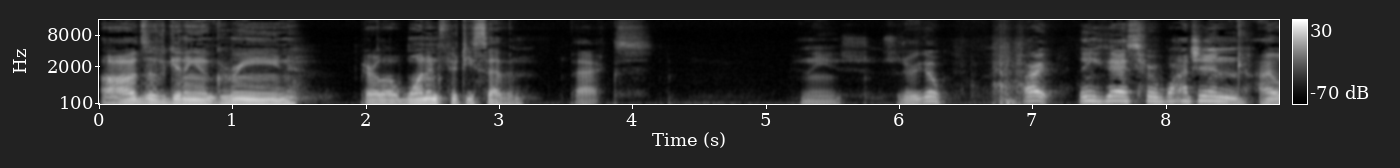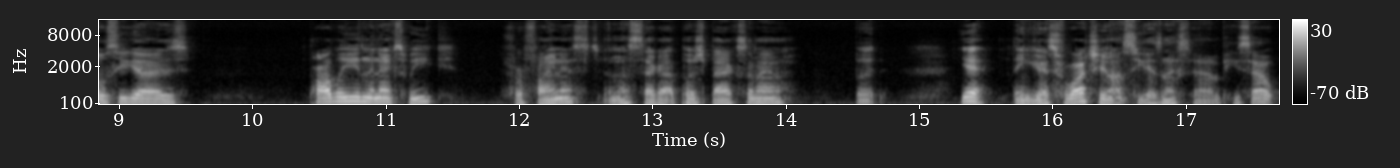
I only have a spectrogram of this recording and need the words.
Odds of getting a green parallel 1 in 57 packs in these. So there you go. Alright, thank you guys for watching. I will see you guys probably in the next week for Finest, unless I got pushed back somehow. But yeah, thank you guys for watching. I'll see you guys next time. Peace out.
